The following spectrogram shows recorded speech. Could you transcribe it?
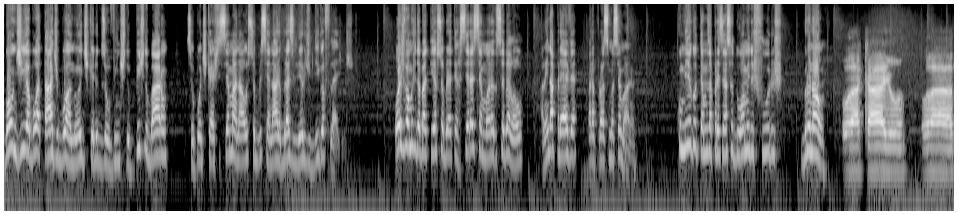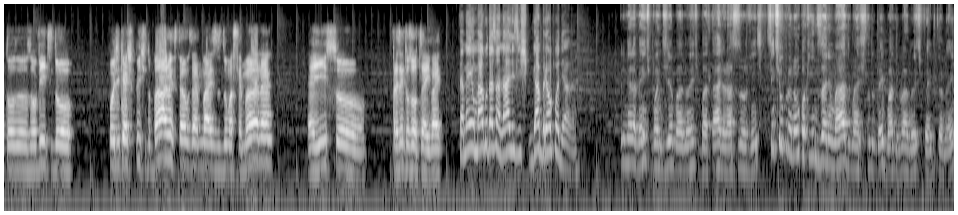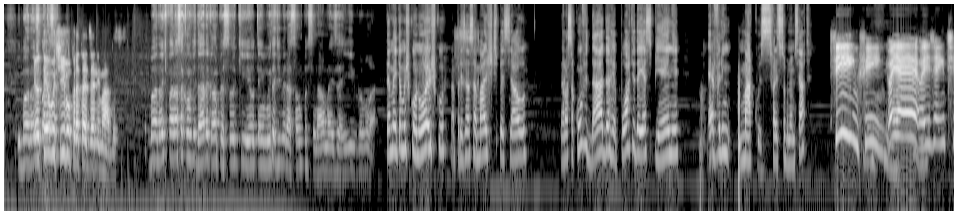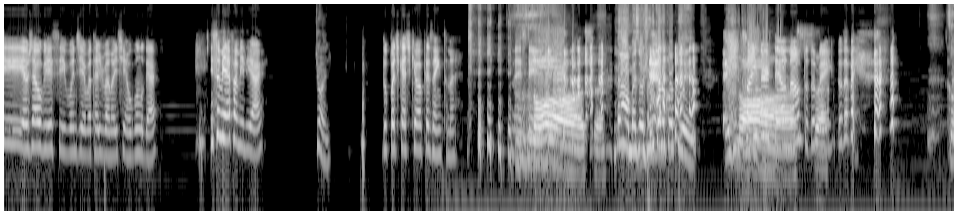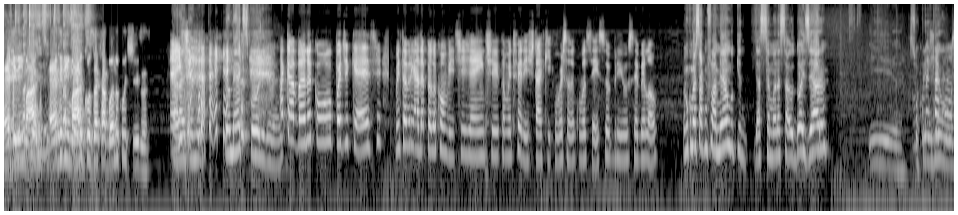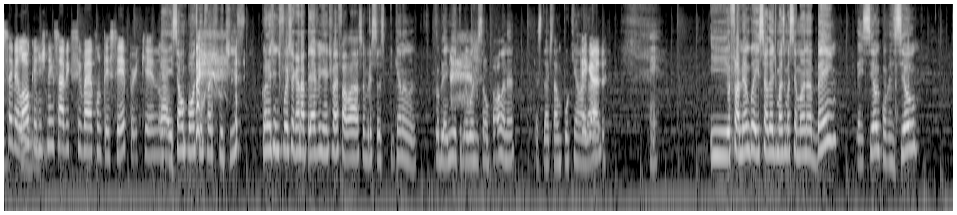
Bom dia, boa tarde, boa noite, queridos ouvintes do Pitch do Baron, seu podcast semanal sobre o cenário brasileiro de League of Legends. Hoje vamos debater sobre a terceira semana do CBLOL, além da prévia para a próxima semana. Comigo temos a presença do Homem dos Furos, Brunão. Olá, Caio. Olá a todos os ouvintes do podcast Pitch do Baron. Estamos há mais de uma semana. É isso. Apresenta os outros aí, vai. Também o Mago das Análises, Gabriel Podela. Primeiramente, bom dia, boa noite, boa tarde aos nossos ouvintes. Senti o Bruno um pouquinho desanimado, mas tudo bem, boa, boa noite pra ele também. E boa noite Eu tenho nossa... motivo para estar desanimado. Boa noite para nossa convidada, que é uma pessoa que eu tenho muita admiração, por sinal, mas aí vamos lá. Também temos conosco, a presença mais especial da nossa convidada, repórter da ESPN, Evelyn Marcos. Falei seu sobrenome certo? Sim, sim. Oiê! Oi, gente! Eu já ouvi esse bom dia, boa tarde, boa noite em algum lugar. Isso me é familiar. De onde? Do podcast que eu apresento, né? Nossa! não, mas eu juro que eu não copiei. Eu juro Só inverteu, não? Tudo bem, tudo bem. Evelyn, Mar Evelyn Marcos acabando contigo. É Caralho, isso. Tomei, exposed, velho. Acabando com o podcast. Muito obrigada pelo convite, gente. Tô muito feliz de estar aqui conversando com vocês sobre o CBLOL. Vamos começar com o Flamengo, que dessa semana saiu 2-0. E. Vamos começar com o CBLOL, que a gente nem sabe se vai acontecer, porque não. É, esse é um ponto que a gente vai discutir. Quando a gente for chegar na prévia, a gente vai falar sobre essas pequenas probleminha que deu hoje em São Paulo, né? A cidade estava um pouquinho alagada. Obrigado. É. E o Flamengo aí saiu de mais uma semana bem, venceu e convenceu,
